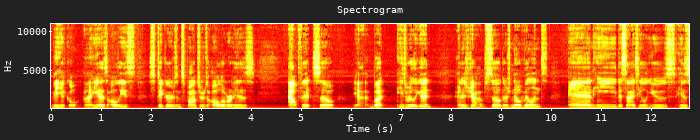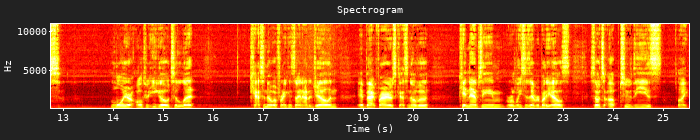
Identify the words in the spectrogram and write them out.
vehicle. Uh, he has all these stickers and sponsors all over his outfit. So yeah, but he's really good at his job. So there's no villains, and he decides he'll use his lawyer alter ego to let Casanova Frankenstein out of jail, and it backfires. Casanova kidnaps him, releases everybody else. So it's up to these like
